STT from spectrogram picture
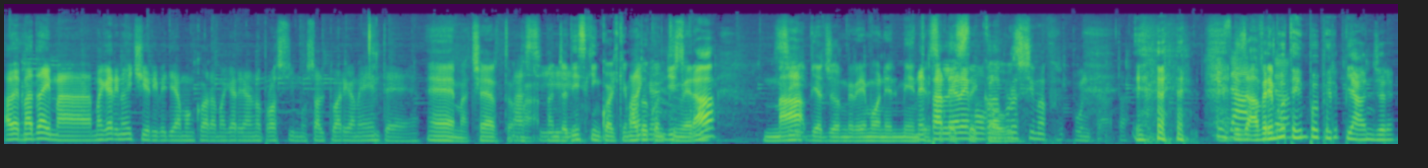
Vabbè. ma dai, ma magari noi ci rivediamo ancora, magari l'anno prossimo, saltuariamente. Eh, ma certo, Ma ma sì. Mangiadischi in qualche modo Manga Dischi- continuerà, ma Sì. vi aggiorneremo nel mentre Ne su queste parleremo la cose. prossima pu- puntata. esatto. avremo tempo per piangere.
